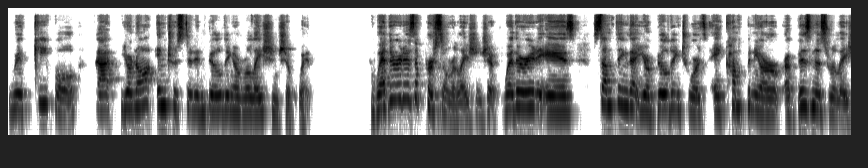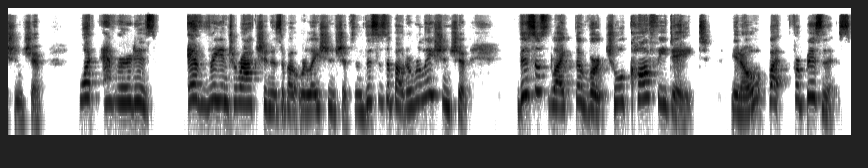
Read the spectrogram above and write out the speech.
with people that you're not interested in building a relationship with whether it is a personal relationship, whether it is something that you're building towards a company or a business relationship, whatever it is, every interaction is about relationships. And this is about a relationship. This is like the virtual coffee date, you know, but for business.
